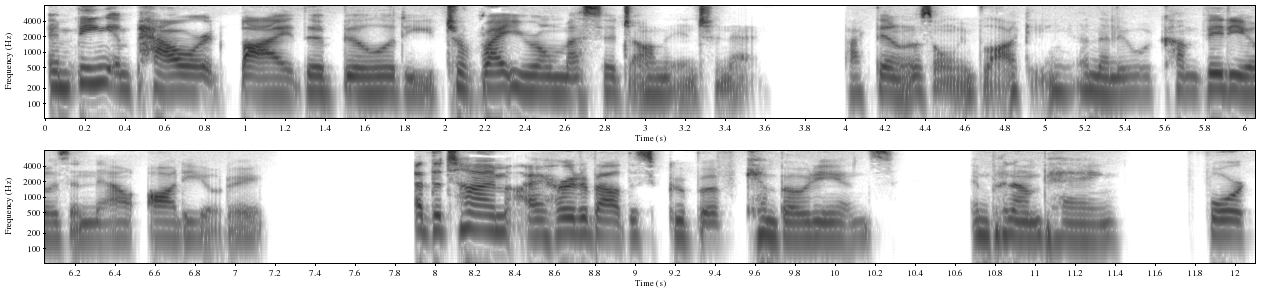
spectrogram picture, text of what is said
and being empowered by the ability to write your own message on the internet. Back then it was only blogging and then it would come videos and now audio, right? At the time, I heard about this group of Cambodians in Phnom Penh for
